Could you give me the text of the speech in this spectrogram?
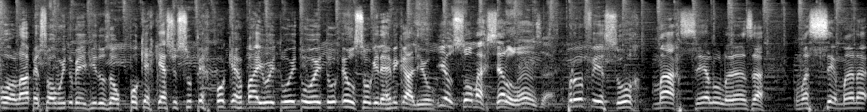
Olá pessoal, muito bem-vindos ao PokerCast Super Poker by 888. Eu sou Guilherme Calil. E eu sou Marcelo Lanza. Professor Marcelo Lanza. Uma semana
